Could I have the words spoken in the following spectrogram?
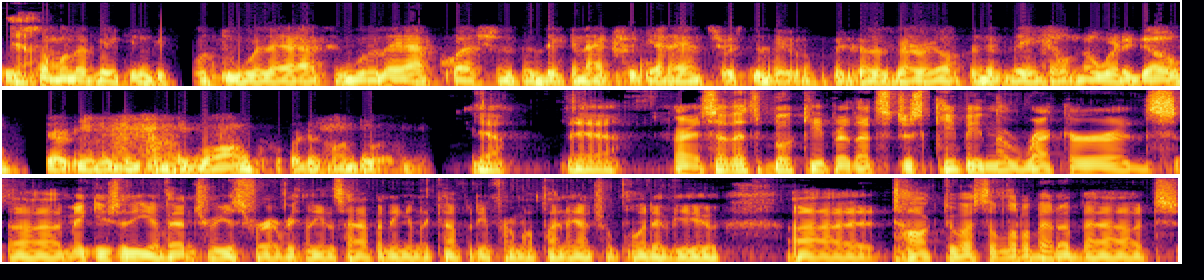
Yeah. someone that they can go to where they ask where they have questions that they can actually get answers to do. Because very often, if they don't know where to go, they're either do something wrong or just won't do it. Yeah. Yeah. All right. So that's bookkeeper. That's just keeping the records, uh, making sure that you have entries for everything that's happening in the company from a financial point of view. Uh, talk to us a little bit about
